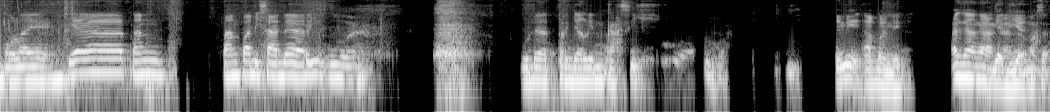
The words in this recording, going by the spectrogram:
mulai ya tan tanpa disadari wah udah terjalin kasih Ini apa nih? agak enggak enggak Jadian. maksud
